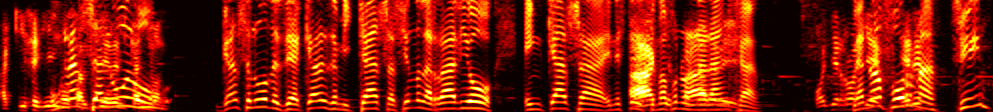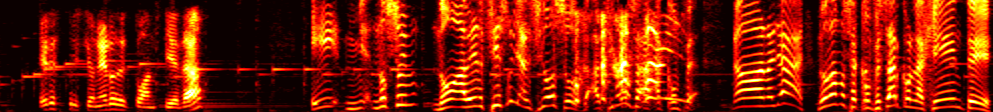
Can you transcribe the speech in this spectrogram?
Aquí seguimos Un gran al pie del saludo. cañón. Gran saludo desde acá, desde mi casa, haciendo la radio en casa, en este Ah, semáforo naranja. Oye, La Roger, nueva forma, ¿sí? ¿eres, prisionero de tu ansiedad? Eh, no soy, no, a ver, sí soy ansioso. Así vamos a, a confe- No, no, ya, no vamos a confesar con la gente.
